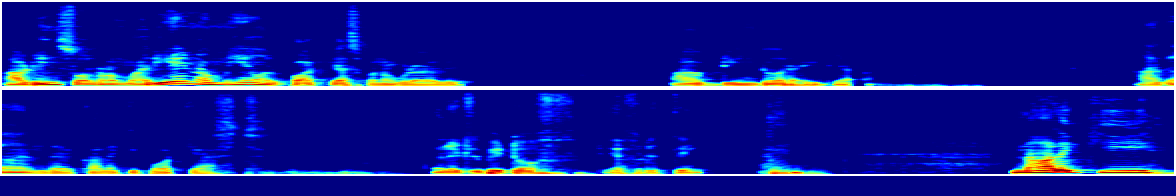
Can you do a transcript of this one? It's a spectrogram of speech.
அப்படின்னு சொல்கிற மாதிரியே நம்ம ஏன் ஒரு பாட்காஸ்ட் பண்ணக்கூடாது? அப்படின்ட்டு ஒரு ஐடியா அதான் இந்த Kalakki podcast little bit of everything நாளைக்கு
